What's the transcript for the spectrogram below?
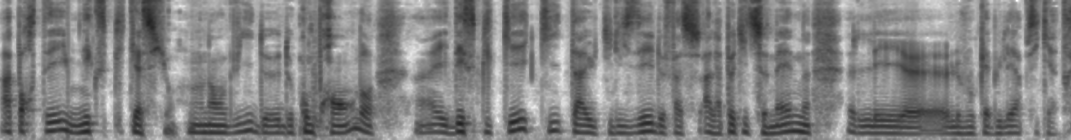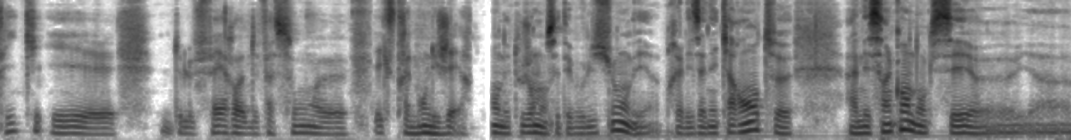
apporter une explication. On a envie de, comprendre hein, et d'expliquer, quitte à utiliser de face à la petite semaine les, le vocabulaire psychiatrique et de le faire de façon euh, extrêmement légère. On est toujours dans cette évolution, on est après les années 40, euh, années 50, donc c'est euh, y a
